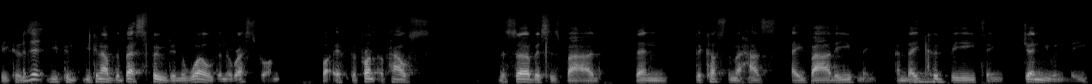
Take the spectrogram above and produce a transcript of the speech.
because it- you can you can have the best food in the world in a restaurant, but if the front of house, the service is bad, then the customer has a bad evening, and they Mm. could be eating genuinely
